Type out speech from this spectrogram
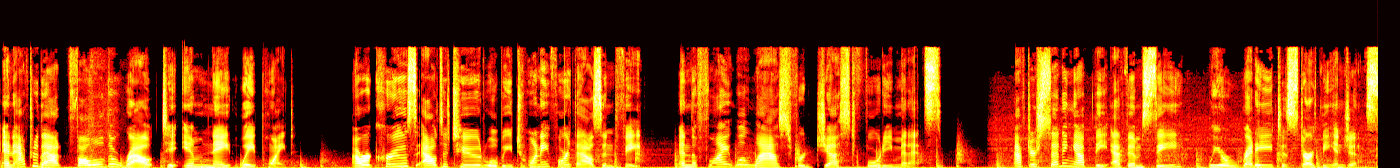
and after that, follow the route to M8 waypoint. Our cruise altitude will be 24,000 feet, and the flight will last for just 40 minutes. After setting up the FMC, we are ready to start the engines.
